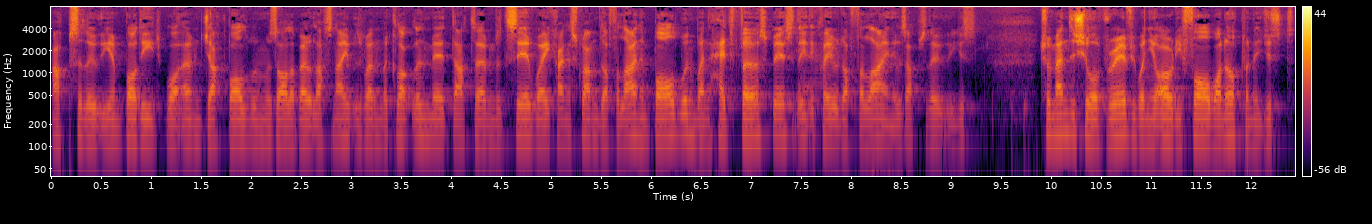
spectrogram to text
absolutely embodied what um, Jack Baldwin was all about last night was when McLaughlin made that um, save where he kind of scrambled off the line and Baldwin went head first basically to clear it off the line. It was absolutely just tremendous show of bravery when you're already 4 1 up and it just.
